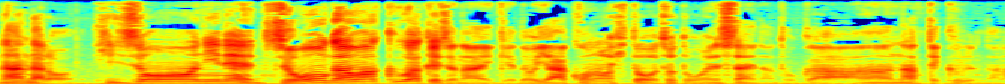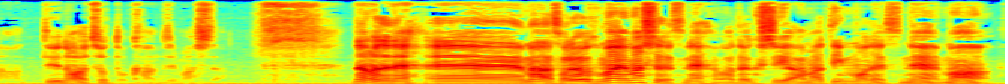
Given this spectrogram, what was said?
なんだろう、非常にね、情が湧くわけじゃないけど、いや、この人をちょっと応援したいなとか、なってくるんだなっていうのはちょっと感じました。なのでね、えー、まあ、それを踏まえましてですね、私、アマティンもですね、まあ、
